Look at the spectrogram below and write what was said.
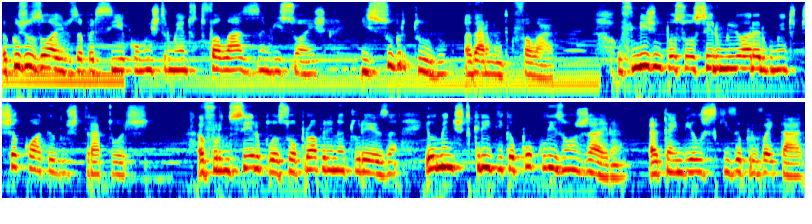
a cujos olhos aparecia como um instrumento de falazes ambições e, sobretudo, a dar muito que falar. O feminismo passou a ser o melhor argumento de chacota dos detratores, a fornecer, pela sua própria natureza, elementos de crítica pouco lisonjeira a quem deles se quis aproveitar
